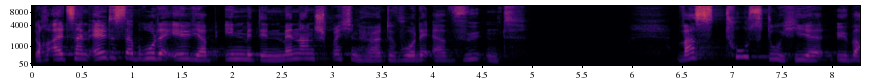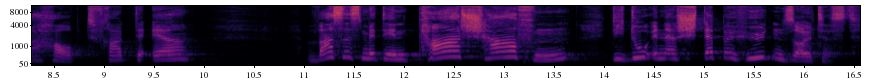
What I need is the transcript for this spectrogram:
Doch als sein ältester Bruder Eliab ihn mit den Männern sprechen hörte, wurde er wütend. Was tust du hier überhaupt? fragte er. Was ist mit den paar Schafen, die du in der Steppe hüten solltest?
